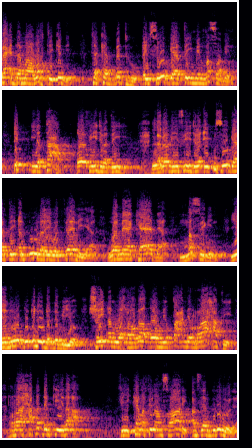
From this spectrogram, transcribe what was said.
bacdamaa wakhti kadib takabadhu ay soo gaartay min nasabin dhib iyo tacab oo fii hijratayhi. Labadiisii hijro ay ku soo gaartay aluulaaya waathaaniya wamaa kaada ma sigin yaduuqu inuu dhadhamiyo shay-an waxoogaa oo min طacmi araaxati raaxa dhadhankeeda ah. Fii kanafi lansaari ansaar gudahooda.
